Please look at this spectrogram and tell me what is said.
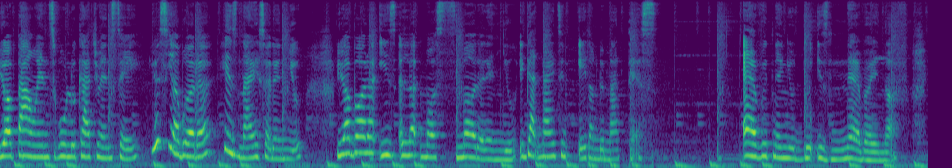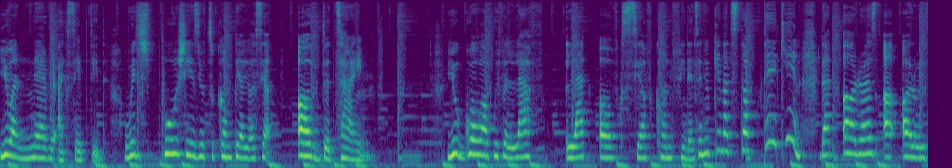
Your parents will look at you and say, You see your brother, he's nicer than you. Your brother is a lot more smarter than you. He got 19.8 on the math test. Everything you do is never enough. You are never accepted, which pushes you to compare yourself all the time. You grow up with a laugh, lack of self confidence, and you cannot stop thinking that others are always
